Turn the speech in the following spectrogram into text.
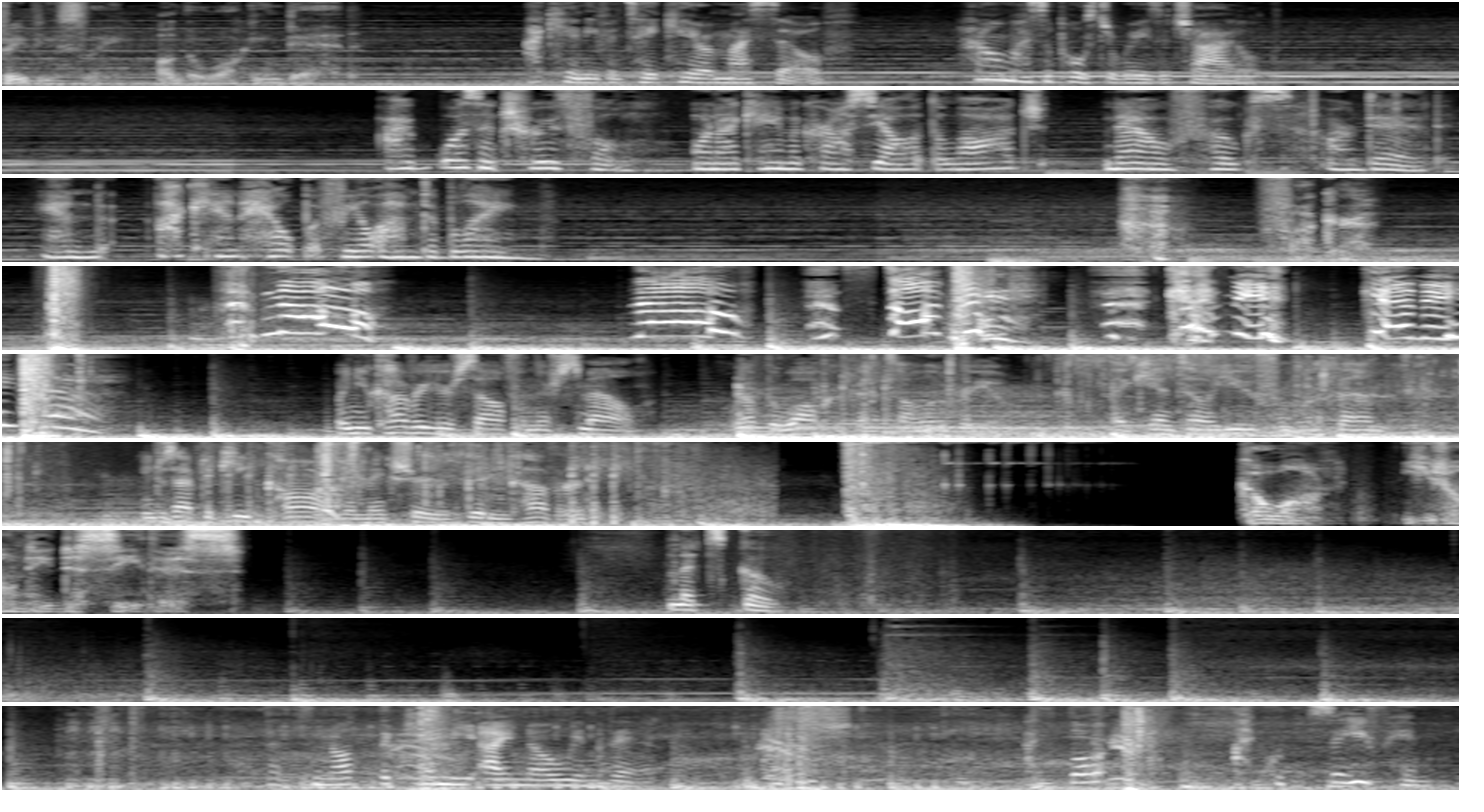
Previously on The Walking Dead. I can't even take care of myself. How am I supposed to raise a child? I wasn't truthful when I came across y'all at the lodge. Now folks are dead, and I can't help but feel I'm to blame. Fucker. When you cover yourself in their smell, rub the walker guts all over you. They can't tell you from one of them. You just have to keep calm and make sure you're good and covered. Go on. You don't need to see this. Let's go. Not the Kenny I know in there. I thought I could save him.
